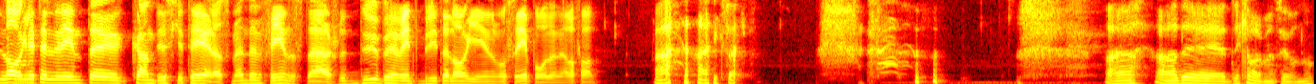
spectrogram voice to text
Lagligt eller inte kan diskuteras, men den finns där. Så du behöver inte bryta lag genom att se på den i alla fall. Exakt. ja, ja, det, det klarar man sig undan.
